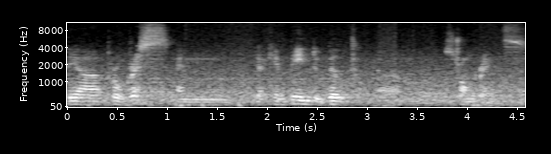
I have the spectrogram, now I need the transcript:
their progress and their campaign to build um, strong brands?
